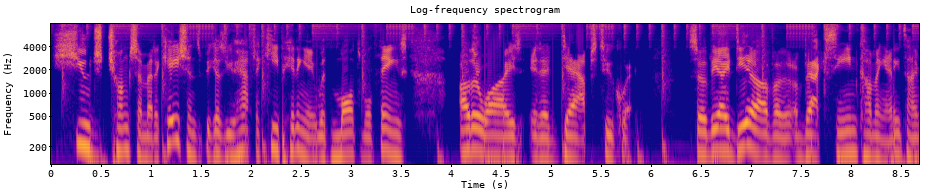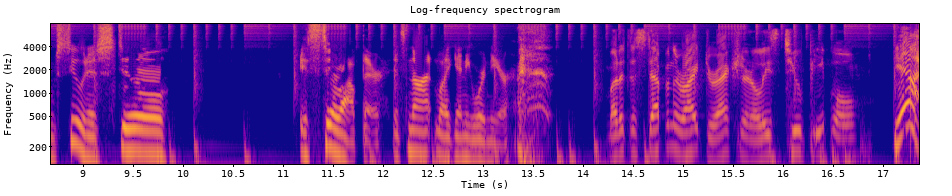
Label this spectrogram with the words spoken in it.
huge chunks of medications because you have to keep hitting it with multiple things, otherwise it adapts too quick. So the idea of a, a vaccine coming anytime soon is still it's still out there. It's not like anywhere near. but it's a step in the right direction. At least two people yeah,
